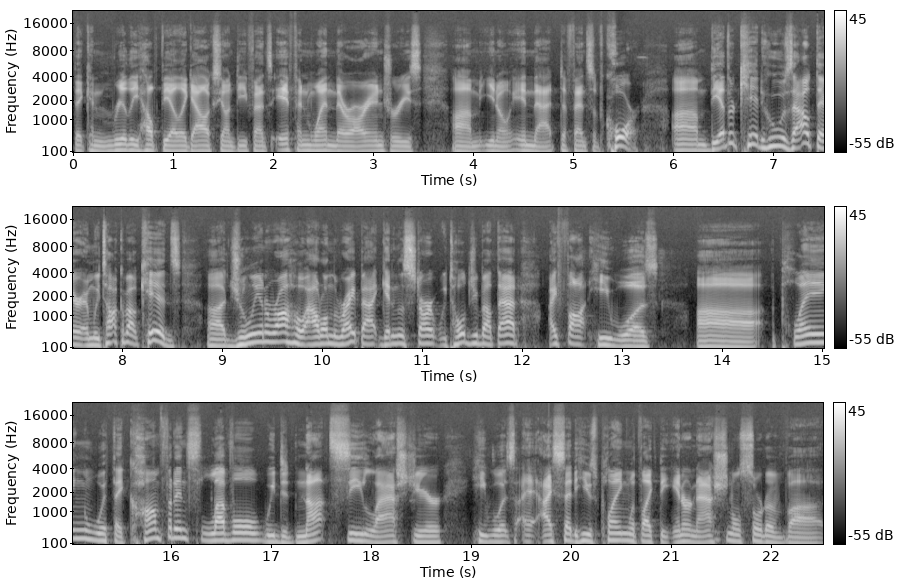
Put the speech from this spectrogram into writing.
that can really help the LA Galaxy on defense if and when there are injuries, um, you know, in that defensive core. Um, the other kid who was out there, and we talk about kids, uh, Julian Araujo out on the right back getting the start. We told you about that. I thought he was uh, playing with a confidence level we did not see last year he was I, said he was playing with like the international sort of uh,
